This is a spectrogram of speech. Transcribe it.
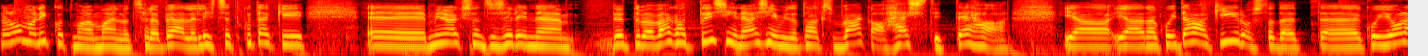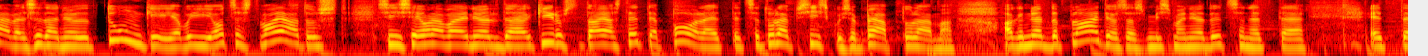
no loomulikult ma olen mõelnud selle peale lihtsalt kuidagi eh, minu jaoks on see selline, ütleme väga tõsine asi, mida tahaks väga hästi teha. ja, ja nagu ei taha kiirustada, et eh, kui ei ole veel seda nii-öelda tungi ja, või otsest vajadust, siis ei ole vaja nii-öelda kiirustada ajast ettepoole, et, et see tuleb siis, kui see peab tulema. Aga nii-öelda plaadi osas, mis ma nii-öelda ütlesin, et, et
